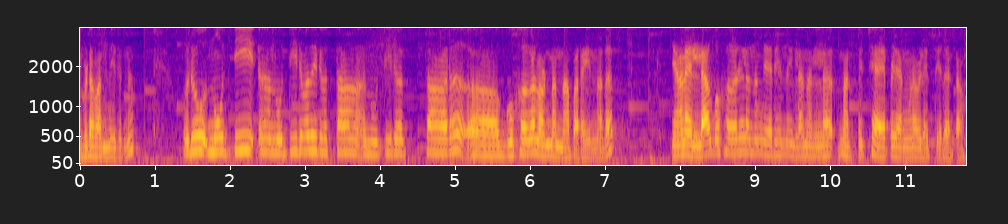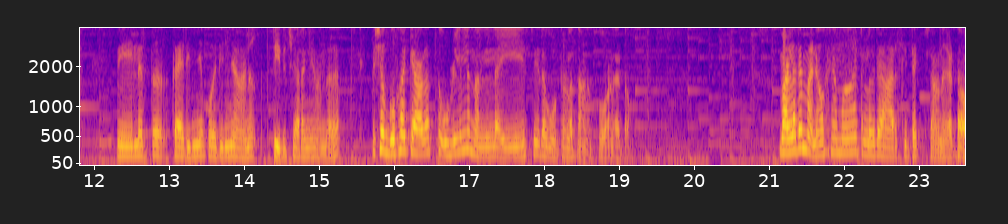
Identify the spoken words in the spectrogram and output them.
ഇവിടെ വന്നിരുന്നു. ഒരു നൂറ്റി നൂറ്റി ഇരുപത് ഇരുപത്താ നൂറ്റി ഇരുപത്താറ് ഗുഹകളുണ്ടെന്നാണ് പറയുന്നത്. ഞങ്ങൾ എല്ലാ ഗുഹകളിലൊന്നും കയറിയൊന്നുമില്ല നല്ല നട്ടുച്ചയായപ്പോൾ ഞങ്ങൾ അവിടെ എത്തിയത് കേട്ടോ. വെയിലത്ത് കരിഞ്ഞ് പൊരിഞ്ഞാണ് തിരിച്ചിറങ്ങി വന്നത്. പക്ഷെ ഗുഹയ്ക്കകത്ത് ഉള്ളിൽ നല്ല എ സിയുടെ കൂട്ടുള്ള തണുപ്പുമാണ് കേട്ടോ. വളരെ മനോഹരമായിട്ടുള്ള ഒരു ആർക്കിടെക്ചറാണ് കേട്ടോ.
